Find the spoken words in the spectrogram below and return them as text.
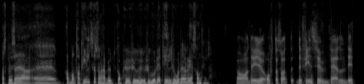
vad ska vi säga, eh, att man tar till sig sådana här budskap. Hur, hur, hur går det till? Hur går den resan till? Ja, det är ju ofta så att det finns ju väldigt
